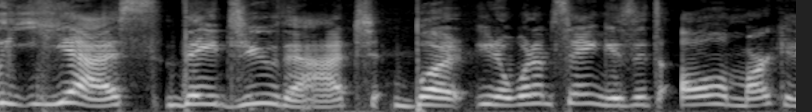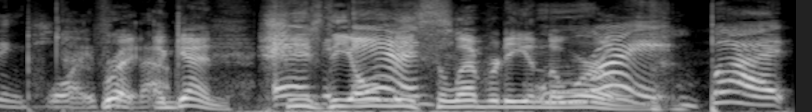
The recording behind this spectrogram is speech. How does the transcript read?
yes, they do that, but you know what I'm saying is it's all a marketing ploy. For Right, them. again, she's And- the only and- celebrity in the world. right? But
